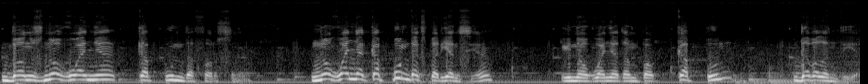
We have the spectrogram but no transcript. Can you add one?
Doncs no guanya cap punt de força. No guanya cap punt d'experiència. I no guanya tampoc cap punt de valentia.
